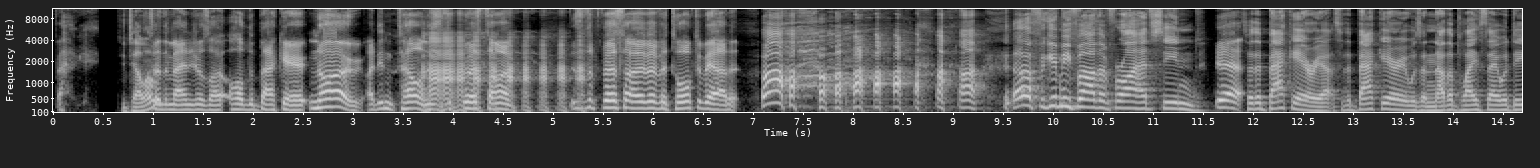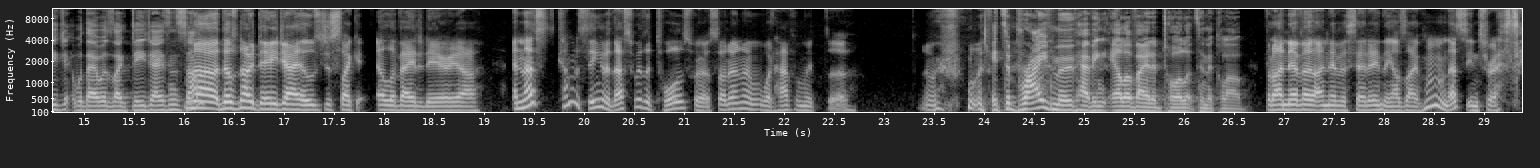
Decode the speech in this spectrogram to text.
back. You tell him? So the manager was like, "Oh, the back area." No, I didn't tell him. This is the first time. This is the first time I've ever talked about it. oh, forgive me, Father, for I have sinned. Yeah. So the back area, so the back area was another place they were DJ, where there was like DJs and stuff. No, there was no DJ. It was just like elevated area. And that's come to think of it, that's where the toilets were. So I don't know what happened with the. I don't know. It's a brave move having elevated toilets in a club. but I never, I never said anything. I was like, hmm, that's interesting.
